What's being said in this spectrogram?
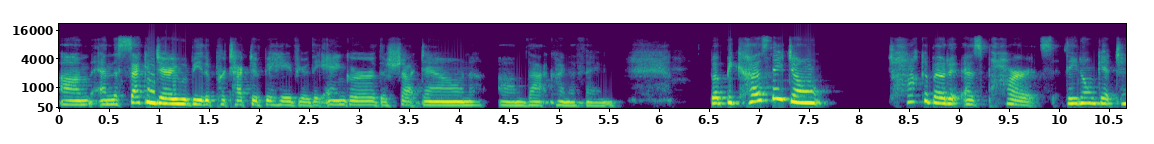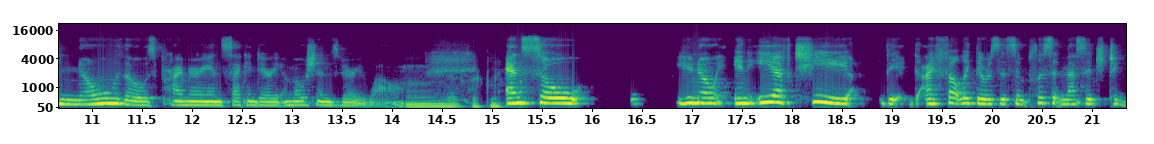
Um, and the secondary would be the protective behavior, the anger, the shutdown, um, that kind of thing. But because they don't talk about it as parts, they don't get to know those primary and secondary emotions very well. Mm, exactly. And so, you know, in EFT, the, I felt like there was this implicit message to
